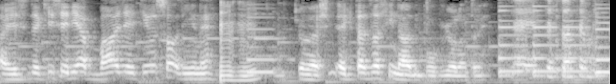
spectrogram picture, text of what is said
Ah, esse daqui seria a base, aí tem o solinho, né? Deixa eu achar. É que tá desafinado um pouco o violão também. É, a pessoa também.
